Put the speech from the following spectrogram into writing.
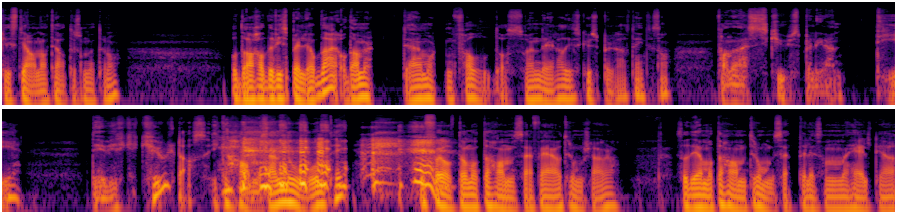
Christiania Teater, som det heter nå. Og da hadde vi spillejobb der, og da møtte jeg Morten Faldås og en del av de skuespillerne. Og tenkte sånn Faen, den der skuespillergreien, det det virker kult, altså. Ikke ha med seg noen ting. I forhold til å måtte ha med seg, for jeg er jo trommeslager, da. Så det å måtte ha med trommesettet liksom hele tida,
